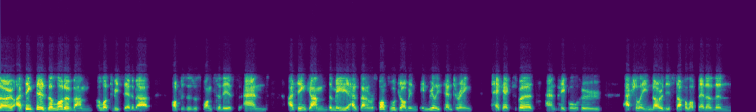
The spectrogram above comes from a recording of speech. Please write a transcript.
So I think there's a lot of um, a lot to be said about Optus's response to this, and I think um, the media has done a responsible job in in really centering tech experts and people who actually know this stuff a lot better than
